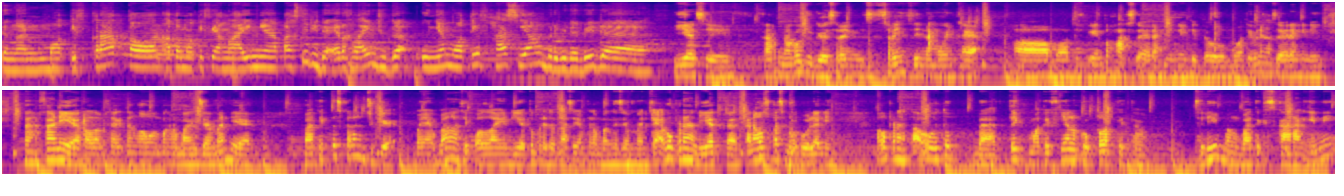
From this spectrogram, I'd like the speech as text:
dengan motif keraton atau motif yang lainnya. Pasti di daerah lain juga punya motif khas yang berbeda-beda. Iya sih, karena aku juga sering sering sih nemuin kayak uh, motif ini tuh khas daerah ini gitu, motif ini khas daerah ini. Bahkan ya kalau misalnya kita ngomong perkembangan zaman ya, batik tuh sekarang juga banyak banget sih pola yang dia tuh beradaptasi dengan perkembangan zaman. Kayak aku pernah lihat kan, karena aku suka sepak bola nih, aku pernah tahu itu batik motifnya logo klub gitu. Jadi emang batik sekarang ini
